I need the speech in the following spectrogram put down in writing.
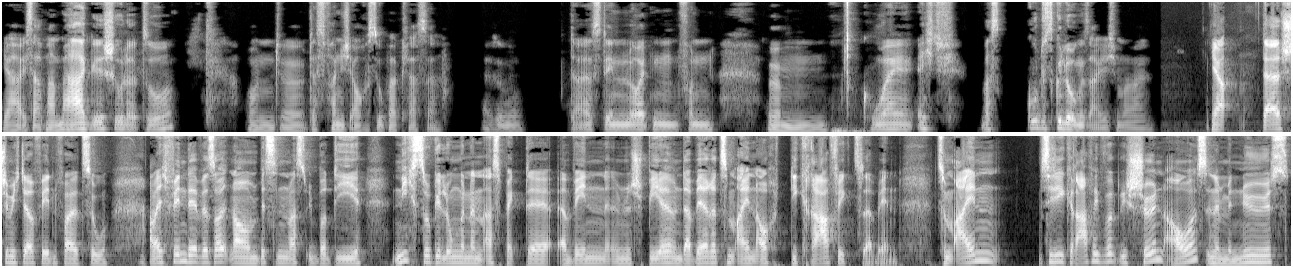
ja, ich sag mal, magisch oder so. Und äh, das fand ich auch super klasse. Also da ist den Leuten von ähm, Kuwait echt was Gutes gelungen, sage ich mal. Ja, da stimme ich dir auf jeden Fall zu. Aber ich finde, wir sollten auch ein bisschen was über die nicht so gelungenen Aspekte erwähnen im Spiel. Und da wäre zum einen auch die Grafik zu erwähnen. Zum einen sieht die Grafik wirklich schön aus in den Menüs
